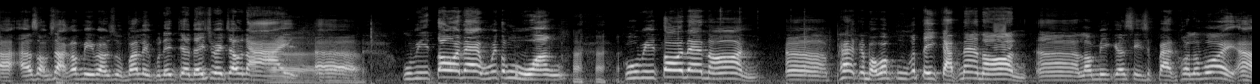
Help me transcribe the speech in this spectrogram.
มาเอาสมศักดิ์ก็มีความสุขมากเลยกูได้จะได้ช่วยเจ้านาย เออ กูมีโต้แน่มึงไม่ต้องห่วง กูมีโต้แน่นอนเออแพทย์จะบอกว่ากูก็ตีกลับแน่นอนเออเรามีกัน48 คนแล้วเว้ยอะ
